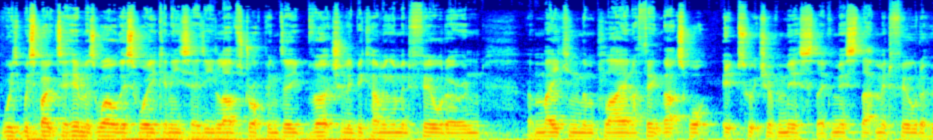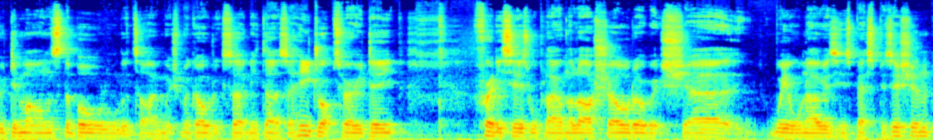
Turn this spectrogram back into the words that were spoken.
We, we spoke to him as well this week, and he said he loves dropping deep, virtually becoming a midfielder and and making them play. And I think that's what Ipswich have missed. They've missed that midfielder who demands the ball all the time, which McGoldrick certainly does. So he drops very deep. Freddie Sears will play on the last shoulder, which uh, we all know is his best position.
